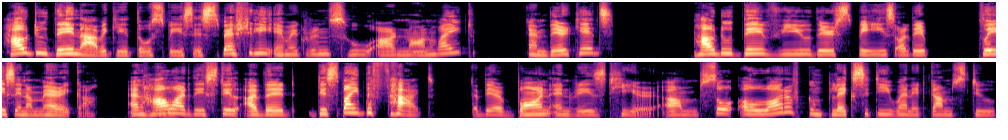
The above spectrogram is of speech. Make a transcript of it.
how do they navigate those spaces especially immigrants who are non-white and their kids how do they view their space or their place in america and how mm. are they still othered despite the fact that they're born and raised here. Um, so, a lot of complexity when it comes to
